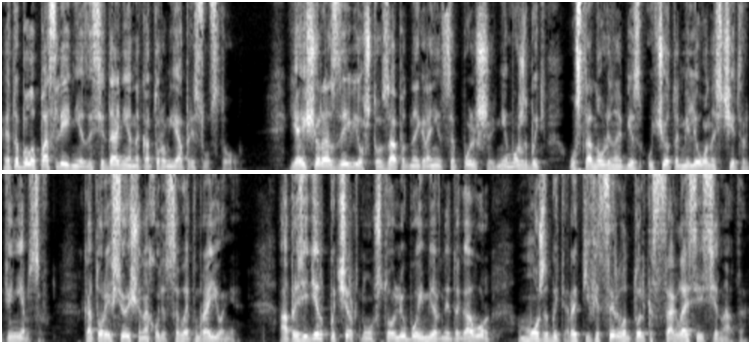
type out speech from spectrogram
Это было последнее заседание, на котором я присутствовал. Я еще раз заявил, что западная граница Польши не может быть установлена без учета миллиона с четвертью немцев, которые все еще находятся в этом районе. А президент подчеркнул, что любой мирный договор может быть ратифицирован только с согласия Сената.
